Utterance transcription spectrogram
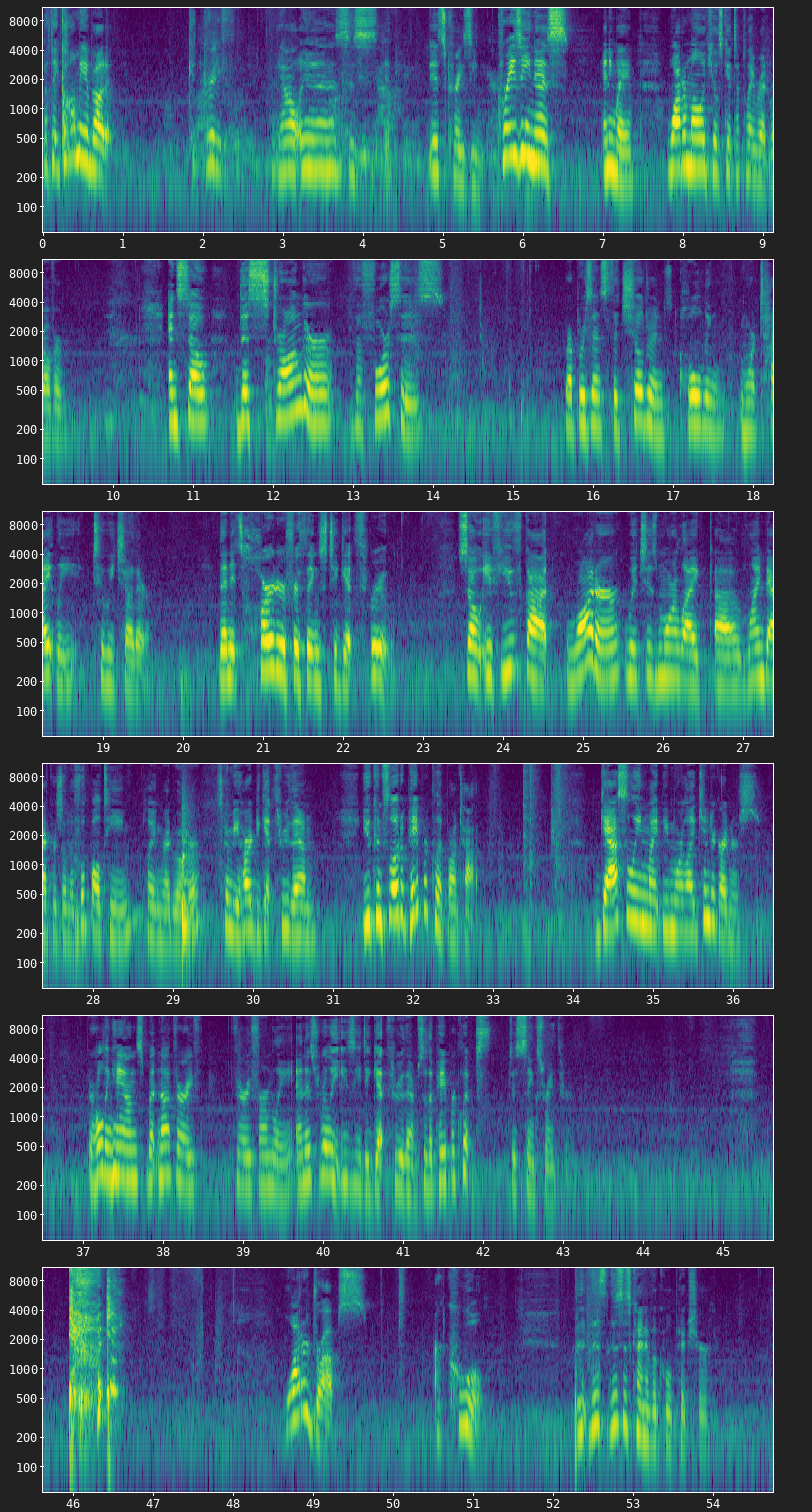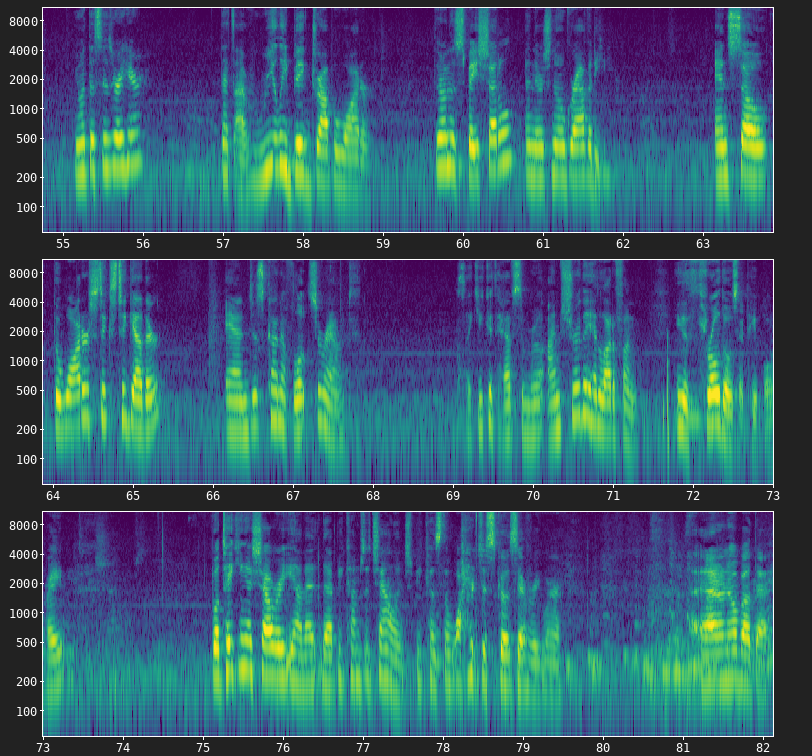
but they call me about it. Good grief. Now, yeah, this is, it, it's crazy. Craziness! Anyway, water molecules get to play Red Rover. And so the stronger the forces represents the children holding more tightly to each other, then it's harder for things to get through. So if you've got water, which is more like uh, linebackers on the football team playing Red Rover, it's going to be hard to get through them. You can float a paperclip on top. Gasoline might be more like kindergartners. They're holding hands, but not very, very firmly, and it's really easy to get through them. So the paperclip just sinks right through. Water drops are cool. This, this is kind of a cool picture. You know what this is right here? That's a really big drop of water. They're on the space shuttle and there's no gravity. And so the water sticks together and just kind of floats around. It's like you could have some real, I'm sure they had a lot of fun. You could throw those at people, right? Well, taking a shower, yeah, that, that becomes a challenge because the water just goes everywhere. I don't know about that.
